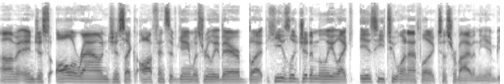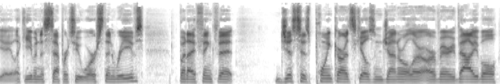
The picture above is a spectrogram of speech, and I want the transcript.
Um, and just all around, just like offensive game was really there. But he's legitimately like, is he too unathletic to survive in the NBA? Like even a step or two worse than Reaves. But I think that just his point guard skills in general are, are very valuable.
